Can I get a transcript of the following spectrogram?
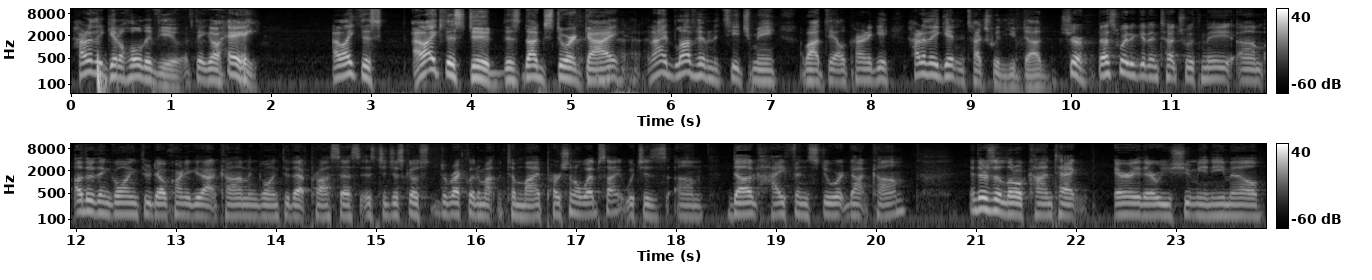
how do they get a hold of you if they go hey i like this I like this dude, this Doug Stewart guy, and I'd love him to teach me about Dale Carnegie. How do they get in touch with you, Doug? Sure. Best way to get in touch with me, um, other than going through DaleCarnegie.com and going through that process, is to just go directly to my, to my personal website, which is um, Doug-Stewart.com. And there's a little contact area there where you shoot me an email,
